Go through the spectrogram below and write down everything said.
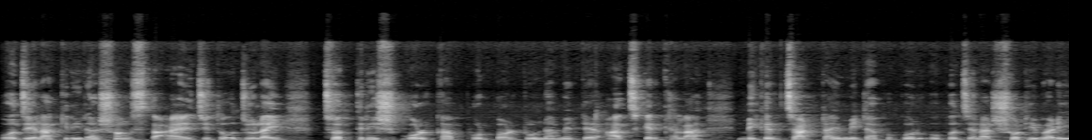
ও জেলা ক্রীড়া সংস্থা আয়োজিত জুলাই ছত্রিশ গোল্ড কাপ ফুটবল টুর্নামেন্টের আজকের খেলা বিকেল চারটায় মিঠাপুকুর উপজেলার সঠিবাড়ি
